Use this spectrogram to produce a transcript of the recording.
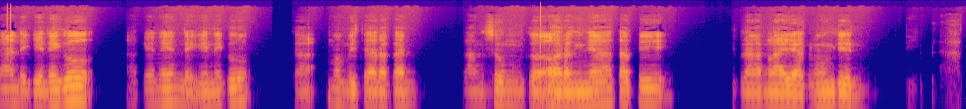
lah di gini ku akhirnya di gini ku gak membicarakan langsung ke orangnya tapi di belakang layar mungkin. Di belakang.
